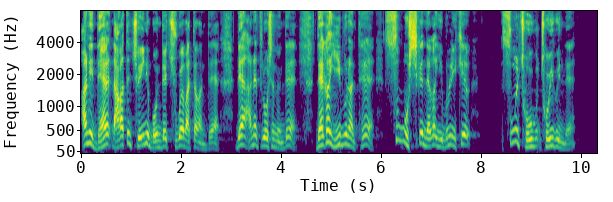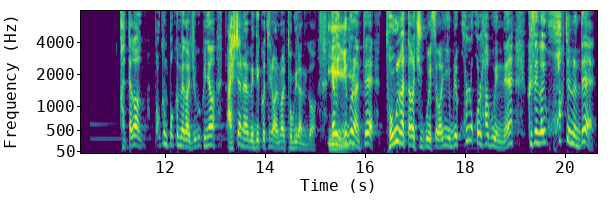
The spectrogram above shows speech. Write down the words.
아니 내, 나 같은 죄인이 뭔데 죽어야 마땅한데 내 안에 들어오셨는데 내가 이분한테 숨 못 쉬게 내가 이분을 이렇게 숨을 조, 조이고 있네. 갔다가 뻐끔뻐끔해가지고 그냥 아시잖아요. 그 니코틴이 얼마나 독이라는 거. 내가 예. 이분한테 독을 갖다가 주고 있어가지고 이분이 콜록콜 하고 있네. 그 생각이 확 드는데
